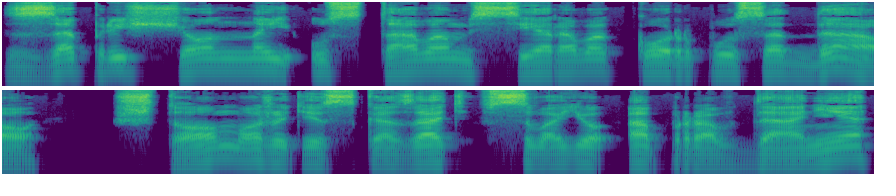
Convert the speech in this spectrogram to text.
запрещенной уставом Серого корпуса Дао. Что можете сказать в свое оправдание?»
